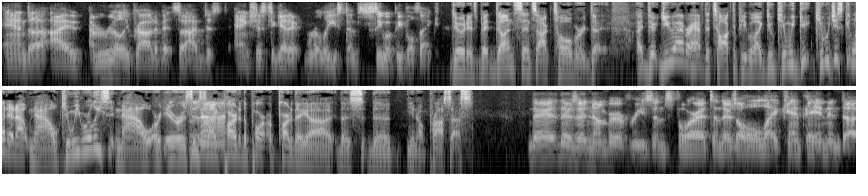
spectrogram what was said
and uh, I I'm really proud of it. So I'm just anxious to get it released and see what people think. Dude, it's been done since October. Do, uh, do you ever have to talk to people like, dude, can we get, can we just let it out now? Can we release it now, or, or is this Nah. like part of the part part of the uh, the the you know process? There, there's a number of reasons for it, and there's a whole like campaign and uh,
